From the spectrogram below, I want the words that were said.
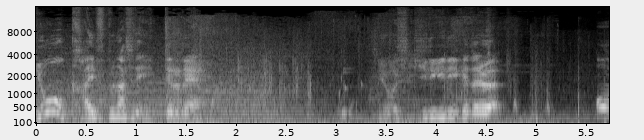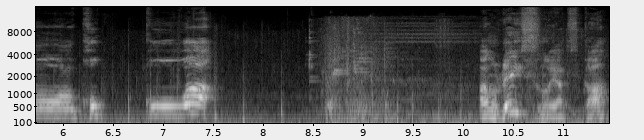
よう回復なしでいってるね。よしギリギリいけてる。おーここはあのレイスのやつか？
